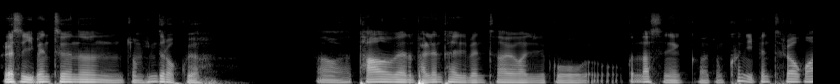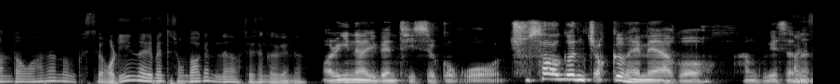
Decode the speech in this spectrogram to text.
그래서 이벤트는 좀 힘들었고요. 어, 다음에는 발렌타인 이벤트 해가지고 끝났으니까 좀 큰 이벤트라고 한다고 하면은 글쎄 어린이날 이벤트 정도 하겠네요. 제 생각에는. 어린이날 이벤트 있을 거고 추석은 조금 애매하고 한국에서는 아니,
